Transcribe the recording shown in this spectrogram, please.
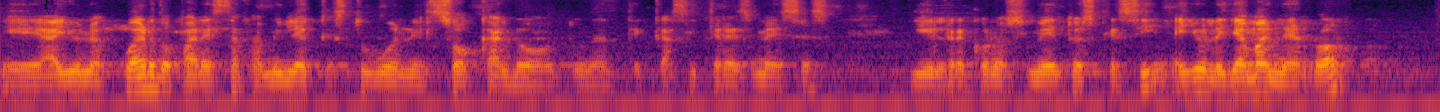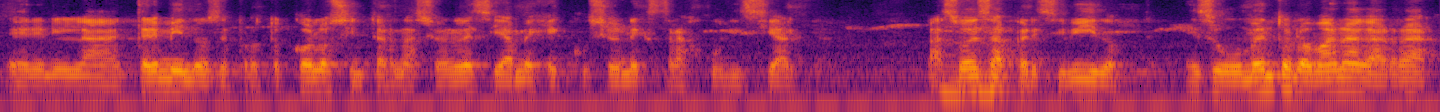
Eh, hay un acuerdo para esta familia que estuvo en el Zócalo durante casi tres meses y el reconocimiento es que sí, ellos le llaman error, en, términos de protocolos internacionales se llama ejecución extrajudicial. Pasó desapercibido, en su momento lo van a agarrar.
